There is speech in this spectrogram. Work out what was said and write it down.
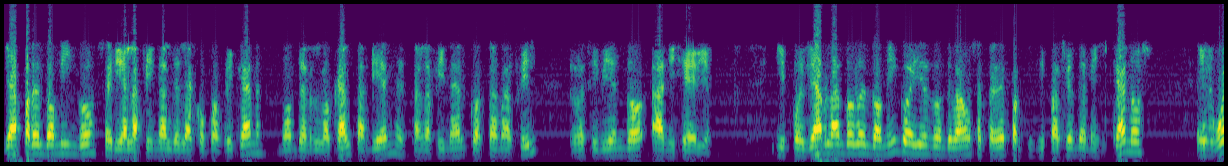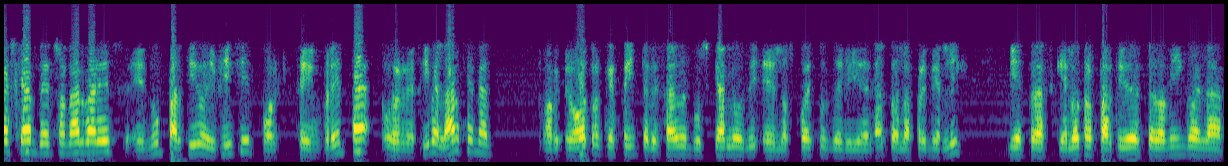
Ya para el domingo sería la final de la Copa Africana, donde el local también está en la final Costa Marfil recibiendo a Nigeria. Y pues ya hablando del domingo, ahí es donde vamos a tener participación de mexicanos. El West Ham de Edson Álvarez en un partido difícil porque se enfrenta o recibe el Arsenal, otro que está interesado en buscar los, los puestos de liderato de la Premier League, mientras que el otro partido de este domingo en la,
